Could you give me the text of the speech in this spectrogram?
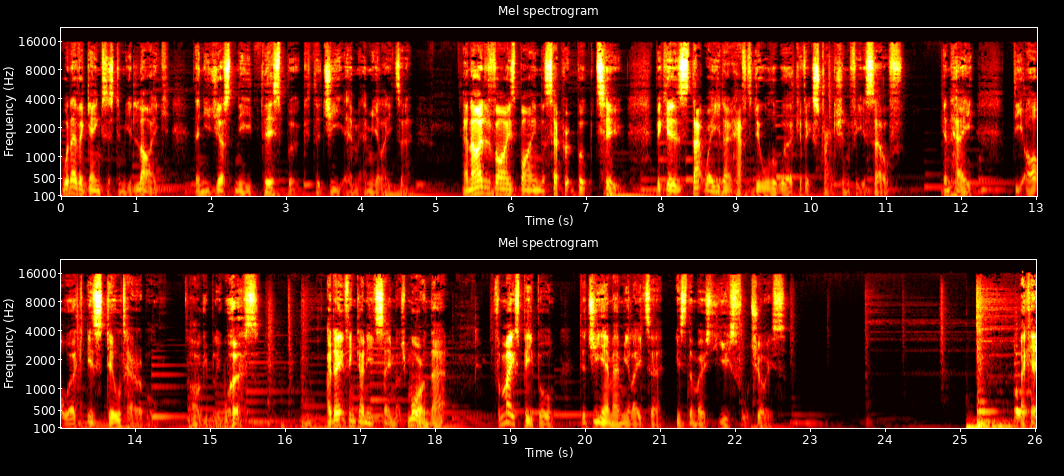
whatever game system you like, then you just need this book, the GM emulator. And I'd advise buying the separate book too, because that way you don't have to do all the work of extraction for yourself. And hey, the artwork is still terrible, arguably worse. I don't think I need to say much more on that. For most people, the GM emulator is the most useful choice. Okay,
